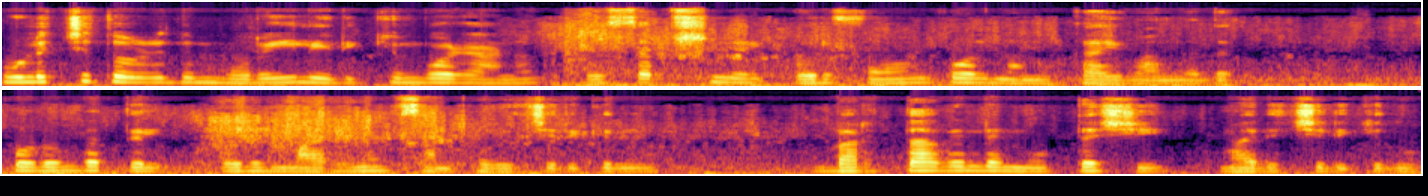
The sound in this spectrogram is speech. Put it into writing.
കുളിച്ചു തൊഴുത് മുറിയിലിരിക്കുമ്പോഴാണ് റിസപ്ഷനിൽ ഒരു ഫോൺ കോൾ നമുക്കായി വന്നത്. കുടുംബത്തിൽ ഒരു മരണം സംഭവിച്ചിരിക്കുന്നു. ഭർത്താവിന്റെ മുത്തശ്ശി മരിച്ചിരിക്കുന്നു.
